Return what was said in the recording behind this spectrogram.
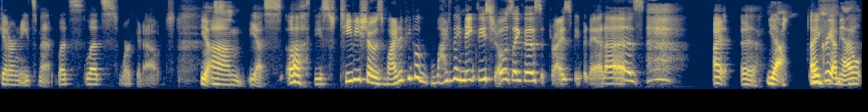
get our needs met? Let's let's work it out. Yes. Um yes. Ugh, these TV shows, why do people why do they make these shows like this? It drives me bananas. I uh. Yeah. I agree. I mean, I don't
